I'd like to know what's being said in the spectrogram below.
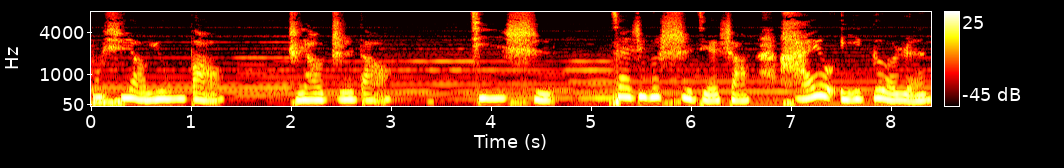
不需要拥抱，只要知道，今世，在这个世界上还有一个人，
